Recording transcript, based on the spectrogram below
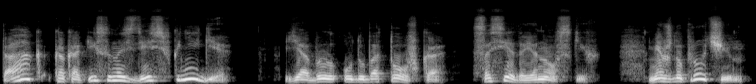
Так, как описано здесь в книге. Я был у Дубатовка, соседа Яновских. Между прочим,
